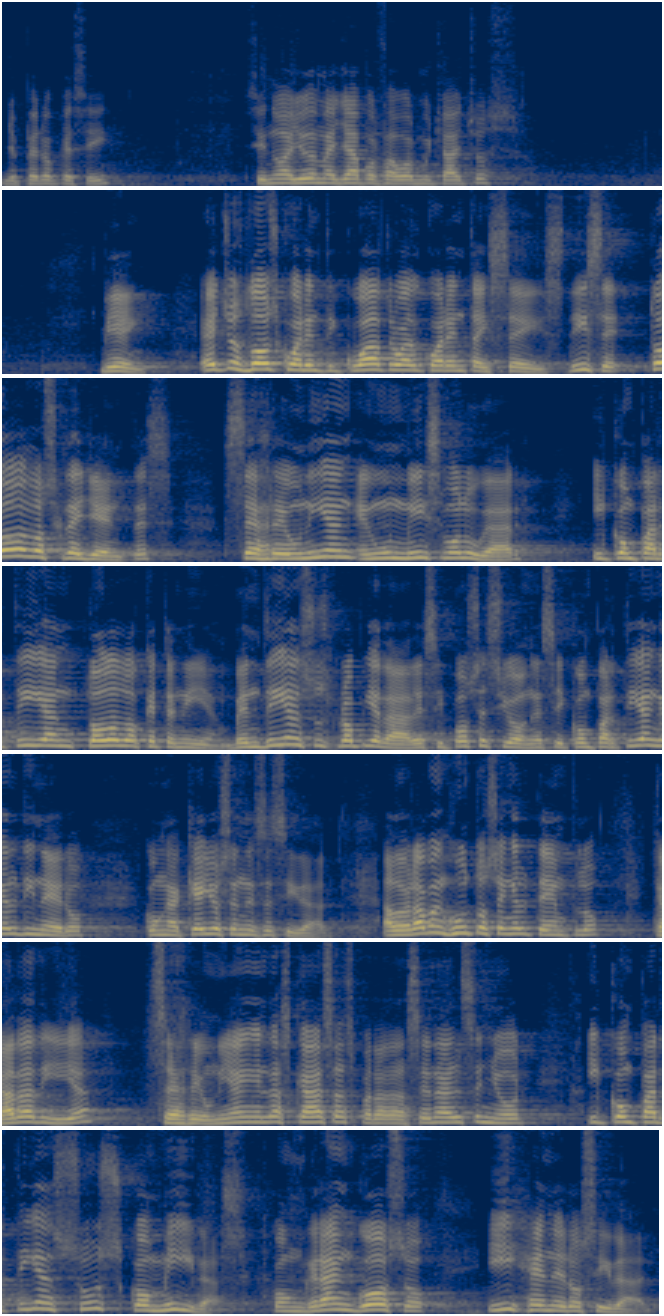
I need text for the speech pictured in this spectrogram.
yo espero que sí. Si no, ayúdenme ya, por favor, muchachos. Bien, Hechos 2, 44 al 46, dice, todos los creyentes, se reunían en un mismo lugar y compartían todo lo que tenían. Vendían sus propiedades y posesiones y compartían el dinero con aquellos en necesidad. Adoraban juntos en el templo cada día, se reunían en las casas para la cena del Señor y compartían sus comidas con gran gozo y generosidad.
